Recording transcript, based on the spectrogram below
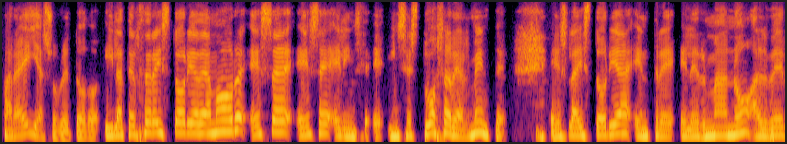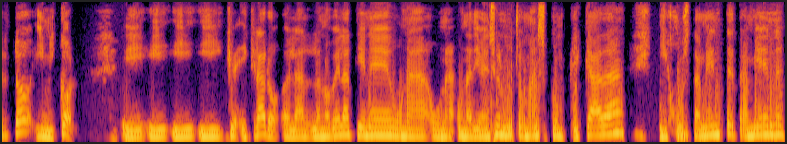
para ellas sobre todo. Y la tercera historia de amor es, es el incestuosa realmente. Es la historia entre el hermano Alberto y Nicole. Y, claro, la, novela tiene una, dimensión mucho más complicada y justamente también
